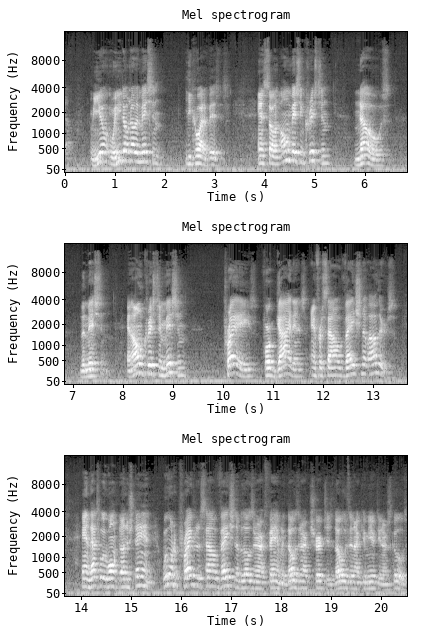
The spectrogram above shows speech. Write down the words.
Yeah. When you, when you don't know the mission, you go out of business. And so an on mission Christian knows the mission. An on Christian mission prays for guidance and for salvation of others. And that's what we want to understand. We want to pray for the salvation of those in our family, those in our churches, those in our community, in our schools.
